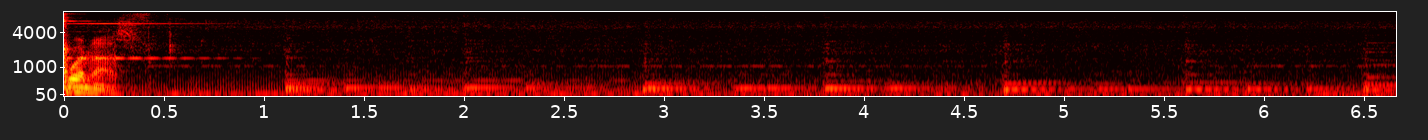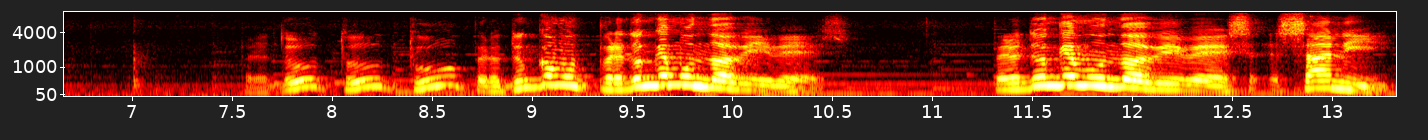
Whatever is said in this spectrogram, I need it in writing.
Buenas. Pero tú, tú, tú, pero tú en cómo, pero tú en qué mundo vives? Pero tú en qué mundo vives, Sani.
